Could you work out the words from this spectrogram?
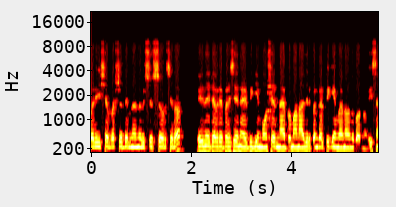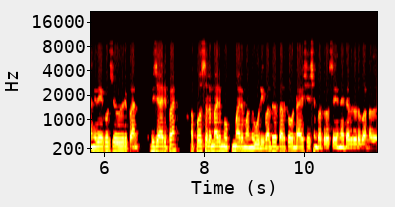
പരീക്ഷ പക്ഷത്തിൽ നിന്ന് വിശ്വസിച്ചവർ ചിലർ എഴുന്നേറ്റ് അവരെ പരിശീലനം ഏൽപ്പിക്കുകയും മോശയുടെ ന്യായപ്രമാണം ആചരിപ്പാൻ കൽപ്പിക്കുകയും വേണമെന്ന് പറഞ്ഞു. ഈ സംഗതിയെക്കുറിച്ച് വിവരിപ്പാൻ വിചാരിപ്പാൻ അപ്പോസ്തലന്മാരും മുപ്പന്മാരും വന്നുകൂടി. വളരെ തർക്കം ഉണ്ടായ ശേഷം പത്രോസ് എഴുന്നേറ്റ് അവരോട് പറഞ്ഞത്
